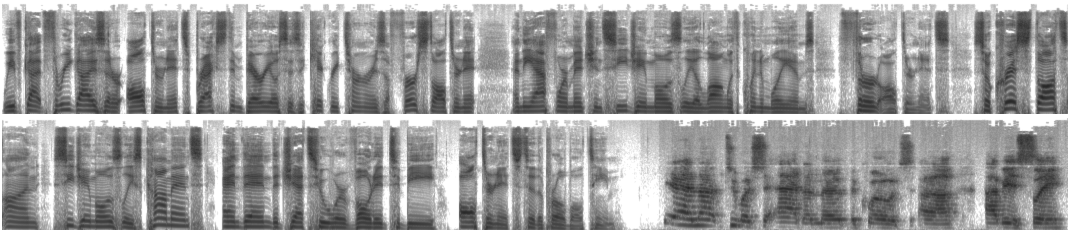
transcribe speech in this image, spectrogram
we've got three guys that are alternates. Braxton Berrios as a kick returner is a first alternate, and the aforementioned CJ Mosley along with Quinnen Williams, third alternates. So, Chris, thoughts on CJ Mosley's comments and then the Jets who were voted to be alternates to the Pro Bowl team? Yeah, not too much to add on the the quotes. Uh, obviously,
